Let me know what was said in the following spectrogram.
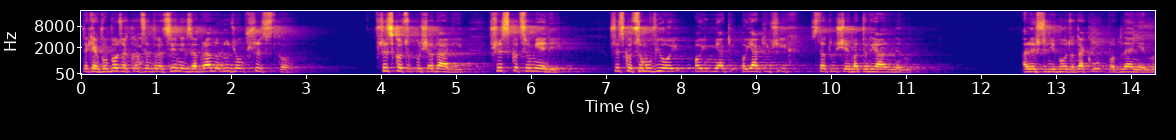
Tak jak w obozach koncentracyjnych zabrano ludziom wszystko. Wszystko, co posiadali, wszystko, co mieli, wszystko, co mówiło o, im jak, o jakimś ich statusie materialnym. Ale jeszcze nie było to tak podleniem,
